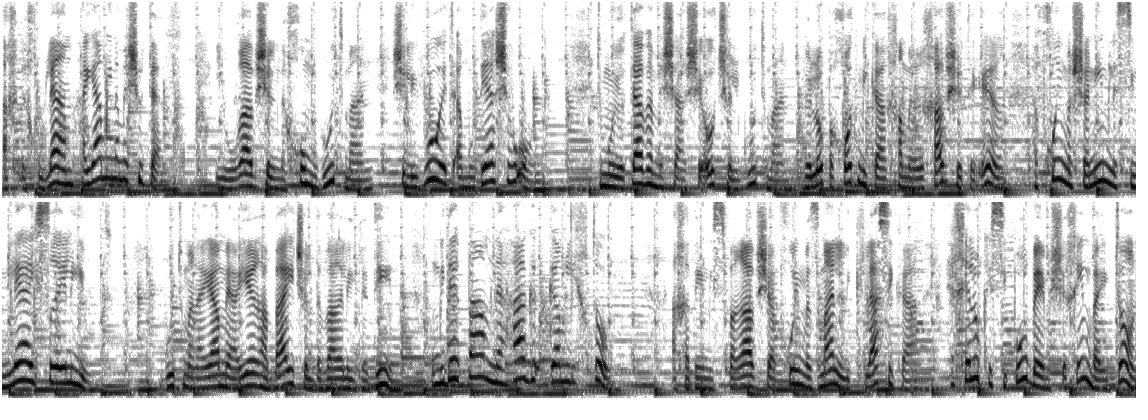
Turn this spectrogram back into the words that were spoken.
אך לכולם היה מן המשותף, איוריו של נחום גוטמן, שליוו את עמודי השבועון. דמויותיו המשעשעות של גוטמן, ולא פחות מכך המרחב שתיאר, הפכו עם השנים לסמלי הישראליות. גוטמן היה מאייר הבית של דבר לילדים, ומדי פעם נהג גם לכתוב. אחדים מספריו שהפכו עם הזמן לקלאסיקה, החלו כסיפור בהמשכים בעיתון,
